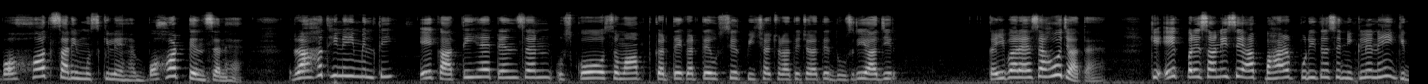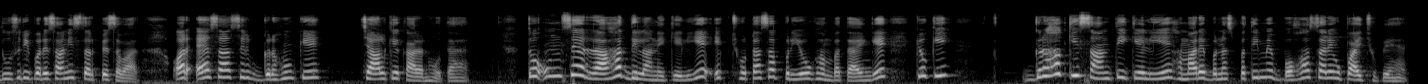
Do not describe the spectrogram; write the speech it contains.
बहुत सारी मुश्किलें हैं, बहुत टेंशन है, राहत ही नहीं मिलती। एक आती है टेंशन, उसको समाप्त करते करते उससे पीछा छुड़ाते छुड़ाते दूसरी हाजिर कई बार ऐसा हो जाता है। कि एक परेशानी से आप बाहर पूरी तरह से निकले नहीं कि दूसरी परेशानी सर पे सवार। और ऐसा सिर्फ़ ग्रहों के चाल के कारण होता है। तो उनसे राहत दिलाने के लिए एक छोटा सा प्रयोग हम बताएँगे, क्योंकि ग्रह की शांति के लिए हमारे वनस्पति में बहुत सारे उपाय छुपे हैं।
